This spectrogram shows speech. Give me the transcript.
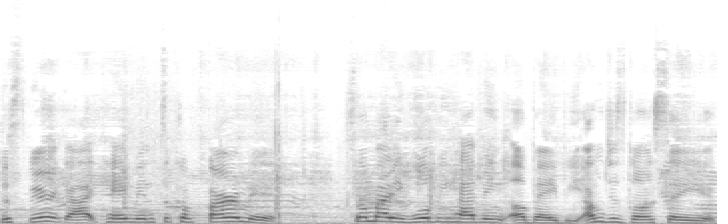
The spirit guide came in to confirm it. Somebody will be having a baby. I'm just gonna say it.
